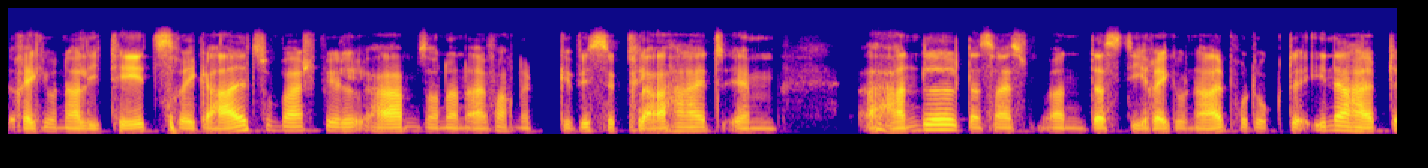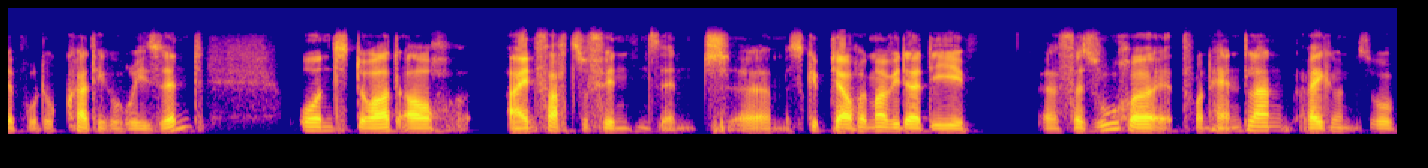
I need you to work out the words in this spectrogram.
Regionalitätsregal zum Beispiel haben, sondern einfach eine gewisse Klarheit im Handel. Das heißt, dass die Regionalprodukte innerhalb der Produktkategorie sind und dort auch einfach zu finden sind. Ähm, es gibt ja auch immer wieder die Versuche von Händlern, so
